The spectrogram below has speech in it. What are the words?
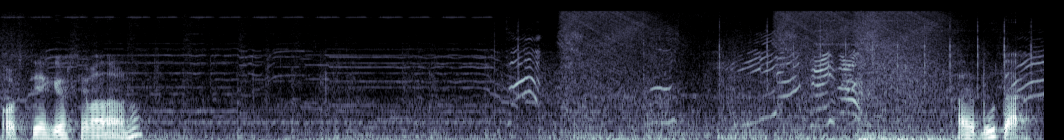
Hostia, qué hostia me ha dado, ¿no? ¡Hija de puta!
